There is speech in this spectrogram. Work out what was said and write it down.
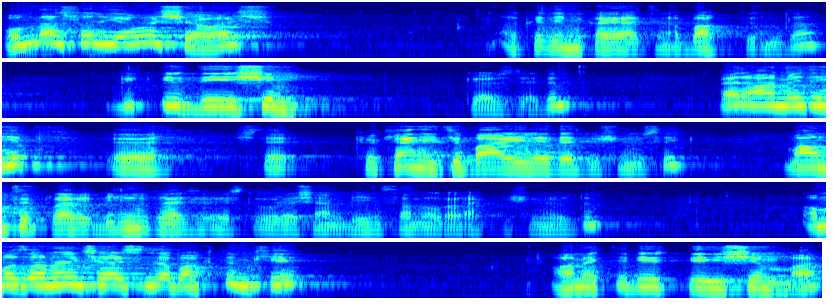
Ondan sonra yavaş yavaş akademik hayatına baktığımda büyük bir değişim gözledim. Ben Ahmet'i hep e, işte köken itibariyle de düşünürsek mantıkla ve bilim felsefesiyle uğraşan bir insan olarak düşünürdüm. Ama zaman içerisinde baktım ki Ahmet'te bir değişim var.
